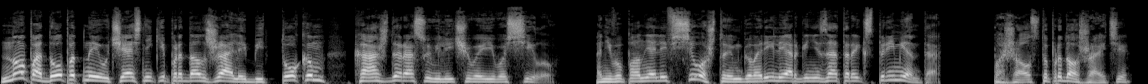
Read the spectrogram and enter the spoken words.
Но подопытные участники продолжали бить током, каждый раз увеличивая его силу. Они выполняли все, что им говорили организаторы эксперимента. Пожалуйста, продолжайте.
